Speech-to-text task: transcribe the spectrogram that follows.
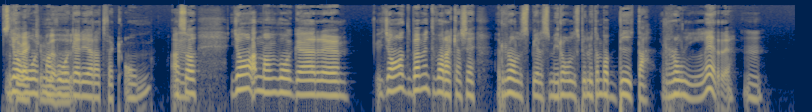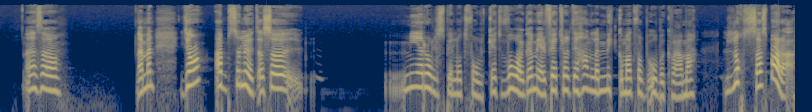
Så ja, och att man blir- vågar göra tvärtom. Alltså, Mm. ja, att man vågar... eh, Ja, det behöver inte vara kanske rollspel som i rollspel, utan bara byta roller. Mm. Alltså, nej men ja, absolut. Alltså, mer rollspel åt folket, våga mer. För jag tror att det handlar mycket om att folk blir obekväma. Låtsas bara.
